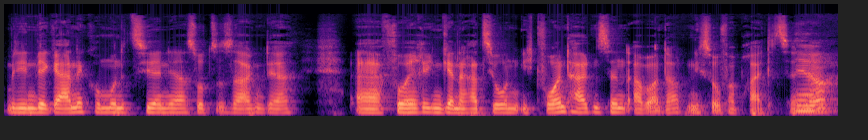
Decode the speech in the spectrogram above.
mit denen wir gerne kommunizieren, ja sozusagen der äh, vorherigen Generation nicht vorenthalten sind, aber dort nicht so verbreitet sind. Ja. ja.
